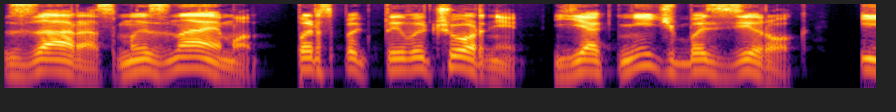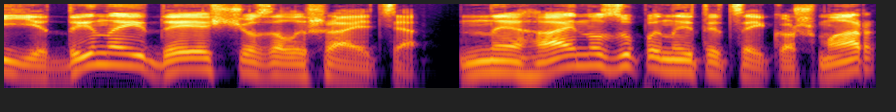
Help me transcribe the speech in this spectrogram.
Зараз ми знаємо перспективи чорні, як ніч без зірок, і єдина ідея, що залишається негайно зупинити цей кошмар,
